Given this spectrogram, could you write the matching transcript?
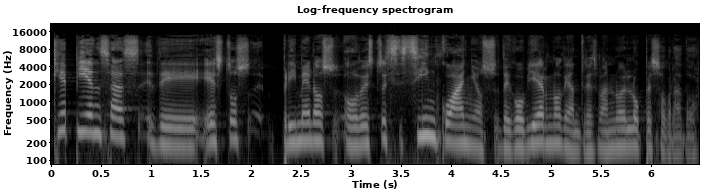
¿qué piensas de estos primeros o de estos cinco años de gobierno de Andrés Manuel López Obrador?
